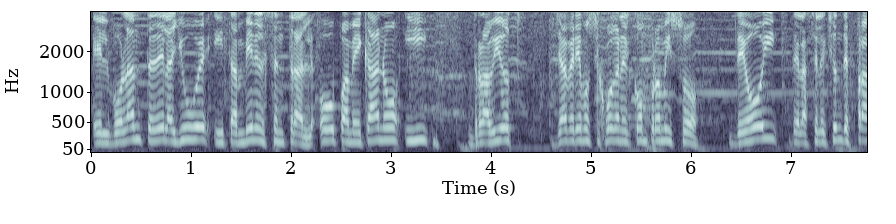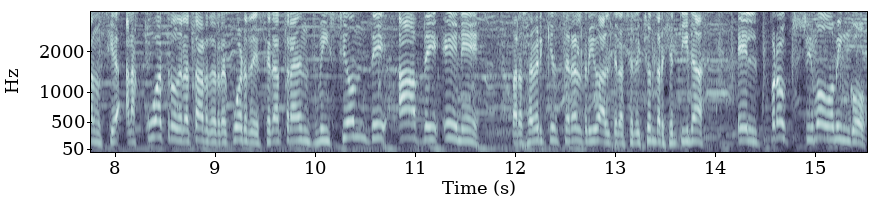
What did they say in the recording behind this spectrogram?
el volante de la Juve y también el central, Upamecano y Rabiot. Ya veremos si juegan el compromiso de hoy de la selección de Francia a las 4 de la tarde. Recuerde, será transmisión de ADN para saber quién será el rival de la selección de Argentina el próximo domingo.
